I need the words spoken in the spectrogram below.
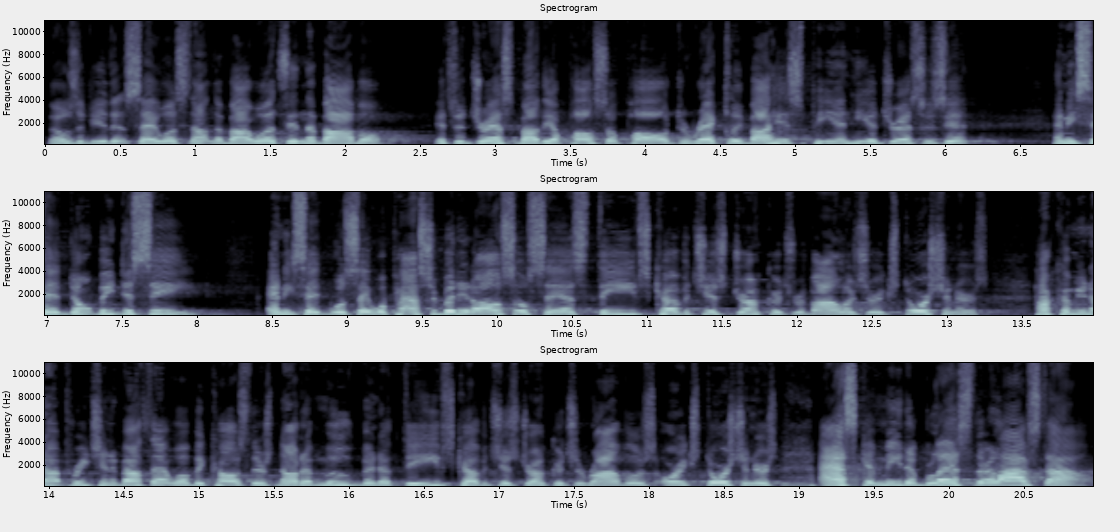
Those of you that say, well, it's not in the Bible, well, it's in the Bible. It's addressed by the Apostle Paul directly by his pen. He addresses it. And he said, Don't be deceived. And he said, We'll say, Well, Pastor, but it also says thieves, covetous, drunkards, revilers, or extortioners. How come you're not preaching about that? Well, because there's not a movement of thieves, covetous, drunkards, revilers, or extortioners asking me to bless their lifestyle.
